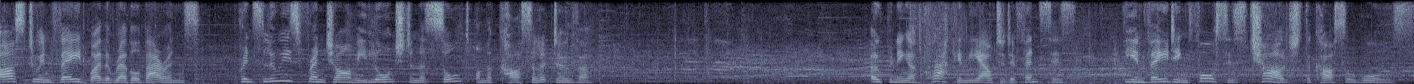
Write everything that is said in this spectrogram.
Asked to invade by the rebel barons, Prince Louis's French army launched an assault on the castle at Dover. Opening a crack in the outer defences, the invading forces charged the castle walls.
